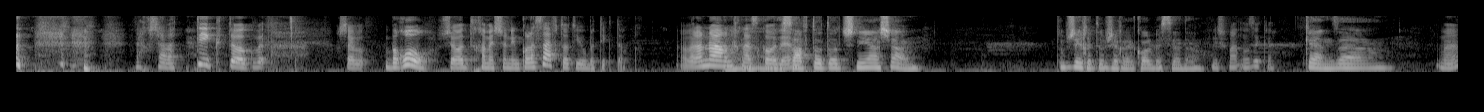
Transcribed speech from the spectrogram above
ועכשיו הטיק טוק, ו... עכשיו, ברור שעוד חמש שנים כל הסבתות יהיו בטיק טוק. אבל הנוער נכנס קודם. הסבתות עוד שנייה שם. תמשיכי, תמשיכי, הכל בסדר. נשמעת מוזיקה. כן, זה... מה?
